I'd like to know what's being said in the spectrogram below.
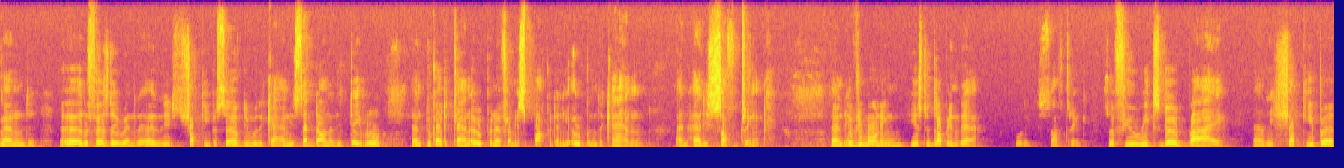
And uh, the first day he went there, the shopkeeper served him with a can. He sat down at the table and took out a can opener from his pocket and he opened the can and had his soft drink. And every morning he used to drop in there for the soft drink. So a few weeks go by, and the shopkeeper,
